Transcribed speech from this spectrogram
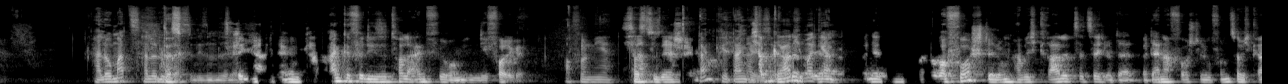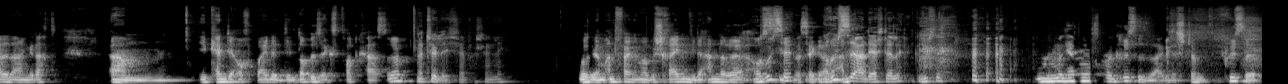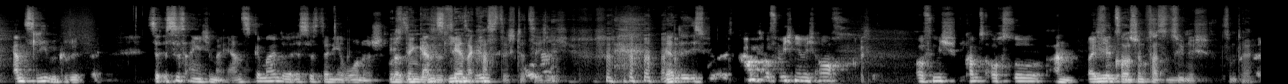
Hallo Mats, hallo Lukas in diesem Sinne. Danke für diese tolle Einführung in die Folge. Auch von mir. Das hast du sehr schön. Danke, danke. Ich habe gerade bei, der, bei, der, bei eurer Vorstellung habe ich gerade tatsächlich, oder bei deiner Vorstellung von uns habe ich gerade daran gedacht, ähm, ihr kennt ja auch beide den Doppelsechs-Podcast, oder? Natürlich. Selbstverständlich. Wo wir am Anfang immer beschreiben, wie der andere aussieht, Grüße, was er gerade Grüße an der Stelle. Grüße. Man muss mal Grüße sagen, das stimmt. Grüße, ganz liebe Grüße. Ist es eigentlich immer ernst gemeint oder ist es denn ironisch? Oder Ich denke, ist sehr sarkastisch tatsächlich. Ja, das kommt auf mich nämlich auch, auf mich kommt es auch so an. Bei Ich mir finde es auch schon fast zynisch zum Teil.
